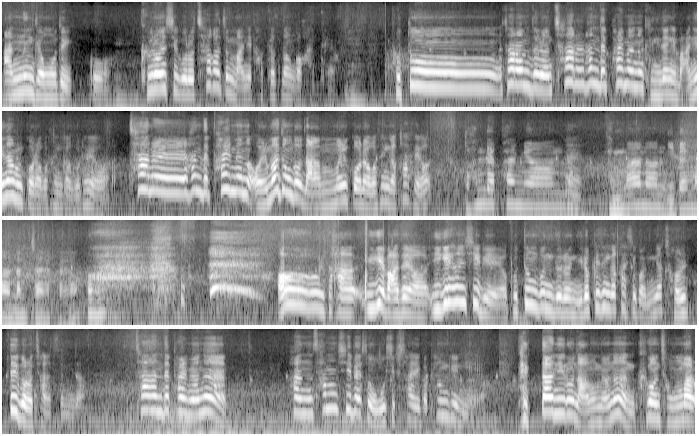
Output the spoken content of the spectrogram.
앉는 경우도 있고 음. 그런 식으로 차가 좀 많이 바뀌었던 것 같아요. 음. 보통 사람들은 차를 한 대 팔면 굉장히 많이 남을 거라고 생각을 해요. 차를 한 대 팔면 얼마 정도 남을 거라고 생각하세요? 또 한 대 팔면 네. 100만 원, 200만 원 남지 않을까요? 아우, 다, 이게 맞아요. 이게 현실이에요. 보통 분들은 이렇게 생각하시거든요. 절대 그렇지 않습니다. 차 한 대 팔면은 한 30에서 50 사이가 평균이에요. 100 단위로 남으면은 그건 정말,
